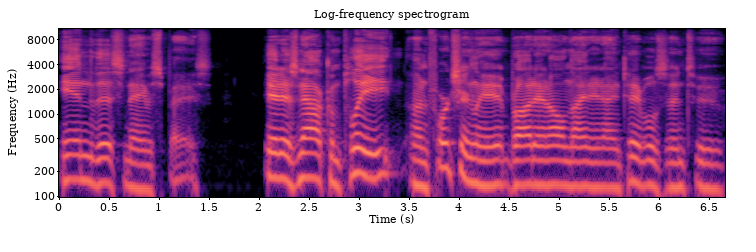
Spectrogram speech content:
in this namespace. It is now complete. Unfortunately, it brought in all 99 tables into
